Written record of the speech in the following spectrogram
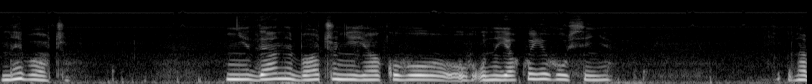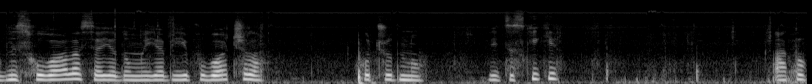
Не бачу. Ніде не бачу ніякого, ніякої гусіні. Вона б не сховалася, я думаю, я б її побачила хоч одну. Дивіться, скільки. А то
